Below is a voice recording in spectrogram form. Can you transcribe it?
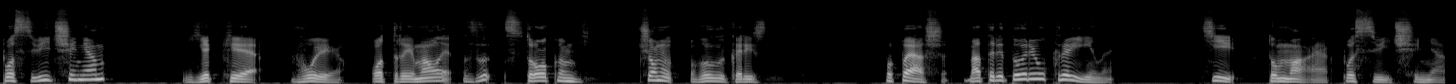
посвідченням, яке ви отримали з строком дії? В чому велика різниця? По-перше, на території України ті, хто має посвідчення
